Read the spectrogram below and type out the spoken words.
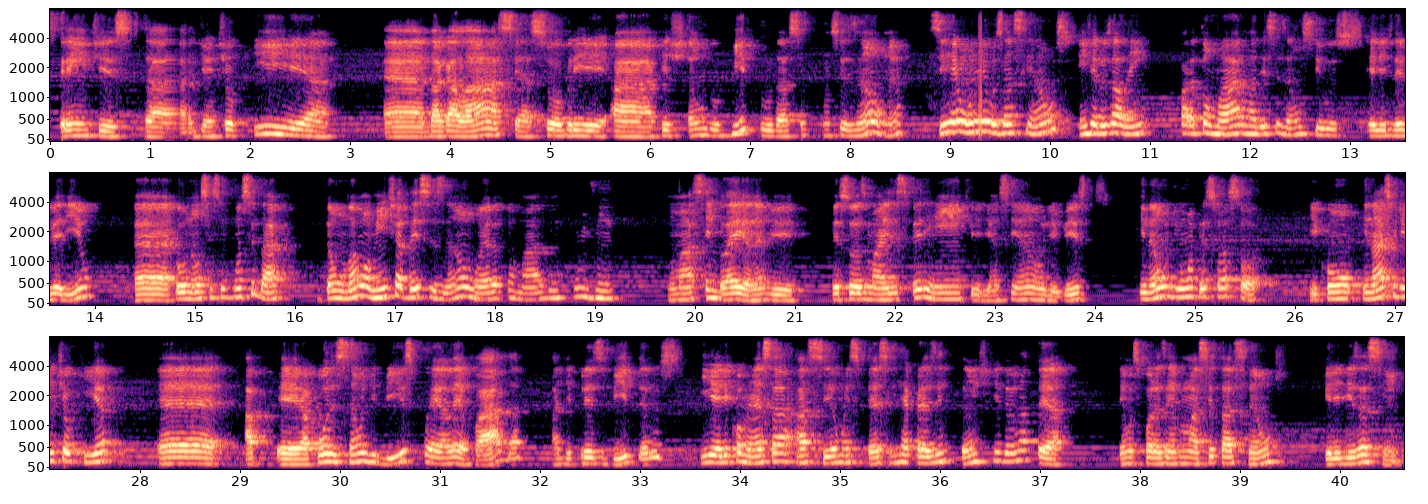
crentes da, de Antioquia, é, da Galácia sobre a questão do rito da circuncisão, né, se reúnem os anciãos em Jerusalém para tomar uma decisão se os, eles deveriam é, ou não se circuncidar. Então, normalmente a decisão era tomada em conjunto, numa assembleia né, de pessoas mais experientes, de anciãos, de bispos, e não de uma pessoa só. E com Inácio de Antioquia, é, a, é, a posição de bispo é elevada a de presbíteros, e ele começa a ser uma espécie de representante de Deus na Terra. Temos, por exemplo, uma citação que ele diz assim:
